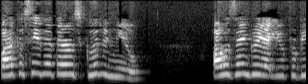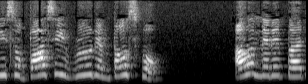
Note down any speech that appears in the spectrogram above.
but I could see that there was good in you. I was angry at you for being so bossy, rude, and boastful. I'll admit it, but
